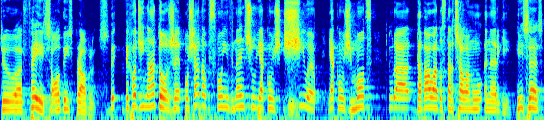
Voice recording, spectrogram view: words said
to uh, face all these problems. By, wychodzi na to, że posiadał w swoim wnętrzu jakąś siłę, jakąś moc, która dawała, dostarczała mu energii. He says,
